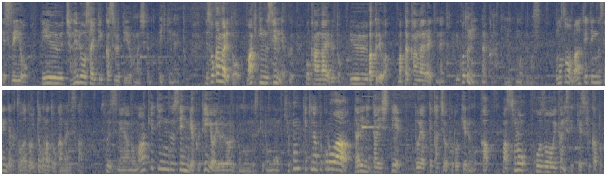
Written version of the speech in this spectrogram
SEO っていうチャンネルを最適化するっていうお話ができていないと。でそう考えるとマーケティング戦略を考えるという枠では全く考えられていないということになるかなと思ってます、そもそもマーケティング戦略とはどういったものだとお考えですか？そうですね。あのマーケティング戦略定義はいろいろあると思うんですけども基本的なところは誰に対してどうやって価値を届けるのか、まあ、その構造をいかに設計するかといっ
